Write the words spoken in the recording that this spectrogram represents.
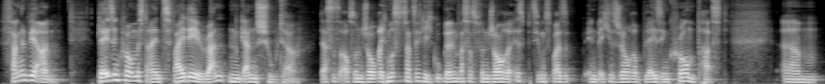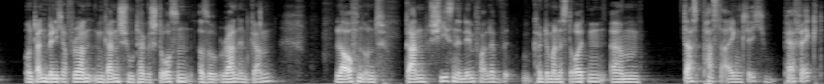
Fangen wir an. Blazing Chrome ist ein 2D-Run-and-Gun-Shooter. Das ist auch so ein Genre. Ich musste tatsächlich googeln, was das für ein Genre ist, beziehungsweise in welches Genre Blazing Chrome passt. Ähm, und dann bin ich auf Run-and-Gun-Shooter gestoßen, also Run and Gun. Laufen und Gun, schießen in dem Falle, könnte man es deuten. Ähm, das passt eigentlich perfekt,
